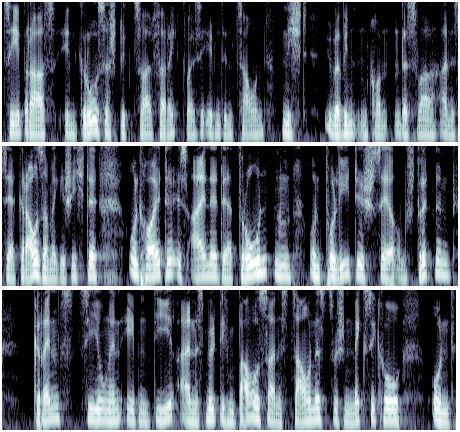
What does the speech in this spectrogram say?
Zebras in großer Stückzahl verreckt, weil sie eben den Zaun nicht überwinden konnten. Das war eine sehr grausame Geschichte und heute ist eine der drohenden und politisch sehr umstrittenen Grenzziehungen eben die eines möglichen Baus eines Zaunes zwischen Mexiko und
